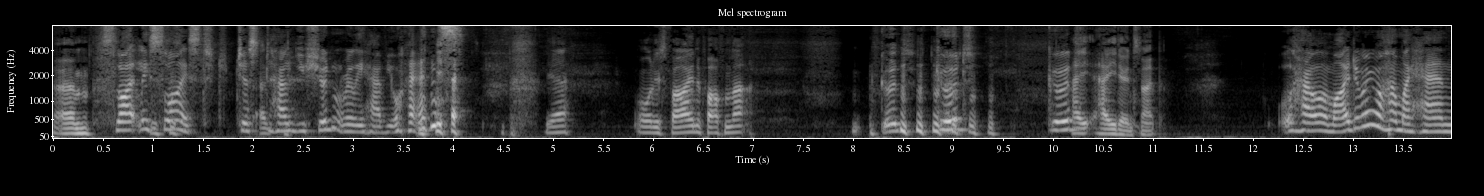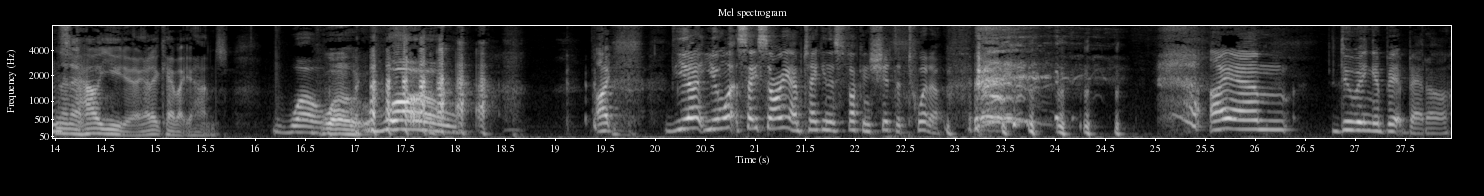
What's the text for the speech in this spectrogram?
Um, Slightly sliced, just how you shouldn't really have your hands. yeah, all is fine apart from that. Good. Good, good. Hey, how are you doing, Snipe? How am I doing, or how my hands? No, no, how are you doing? I don't care about your hands. Whoa, Whoa. whoa. I, yeah, you know what? Say sorry. I'm taking this fucking shit to Twitter. I am doing a bit better.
